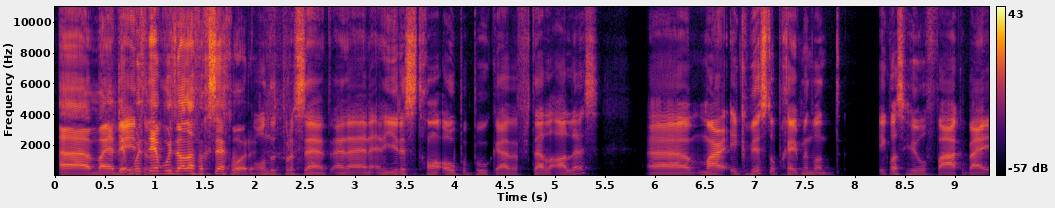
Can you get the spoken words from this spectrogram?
Eh, maar ja, dit, moet, dit moet wel even gezegd worden. 100 procent. En, en, en hier is het gewoon open boek, hè. We vertellen alles. Maar ik wist op een gegeven moment, want ik was heel vaak bij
